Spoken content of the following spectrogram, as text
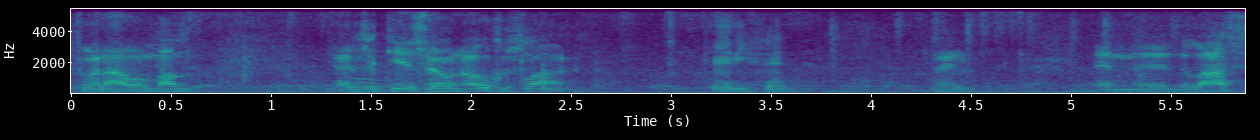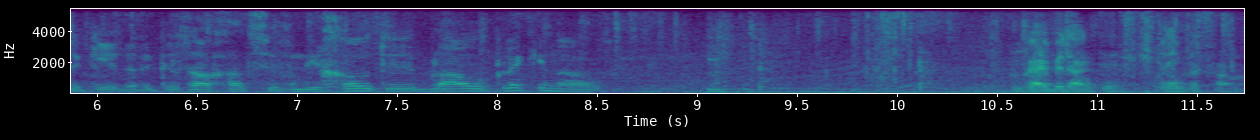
Voor een oude man. Hij heeft een keer zo'n oog geslagen. Ken je die vent? Nee. En eh, de laatste keer dat ik haar zag, had ze van die grote blauwe plek in de hoofd. Vrij bedankt, hè. Drink wat van me.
